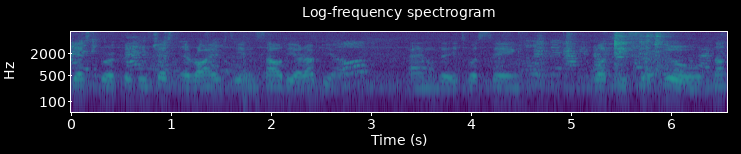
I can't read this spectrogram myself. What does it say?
guest worker who just arrived in Saudi Arabia. And it was saying what you should do not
